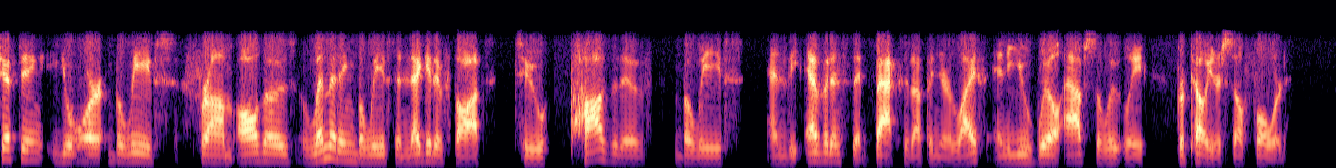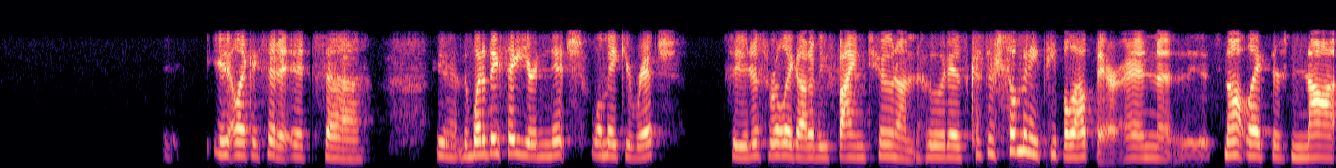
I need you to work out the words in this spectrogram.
shifting your beliefs from all those limiting beliefs and negative thoughts to positive beliefs and the evidence that backs it up in your life, and you will absolutely propel yourself forward. You know, like I said, it, it's uh, you know, what did they say? Your niche will make you rich. So you just really got to be fine tuned on who it is because there's so many people out there, and it's not like there's not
